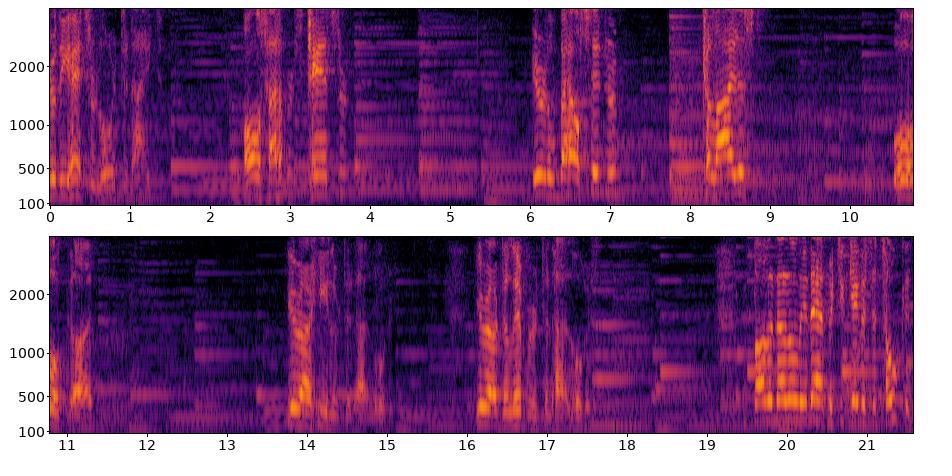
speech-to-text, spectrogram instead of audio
You're the answer, Lord, tonight. Alzheimer's, cancer, irritable bowel syndrome, colitis. Oh, God. You're our healer tonight, Lord. You're our deliverer tonight, Lord. Father, not only that, but you gave us a token.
